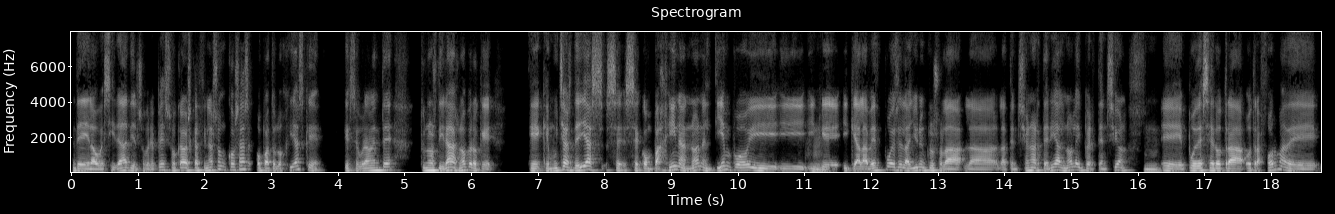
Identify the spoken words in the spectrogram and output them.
de la obesidad y el sobrepeso, claro, es que al final son cosas o patologías que, que seguramente tú nos dirás, ¿no? Pero que, que, muchas de ellas se, compaginan, ¿no? En el tiempo y, que, y, que, a la vez, pues, el ayuno, incluso la, la, tensión arterial, ¿no? La hipertensión, mm. eh, puede ser otra, otra forma de,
